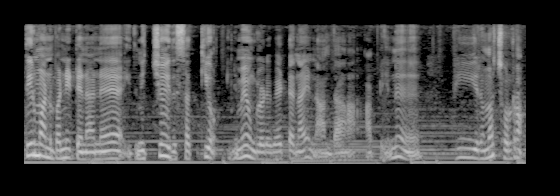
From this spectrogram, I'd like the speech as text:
தீர்மானம் பண்ணிட்டேன் நான். இது நிச்சயம் இது சத்தியம். இனிமேல் உங்களோட வேட்டை நாய் நான் தான் அப்படின்னு வீரமாக சொல்கிறான்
